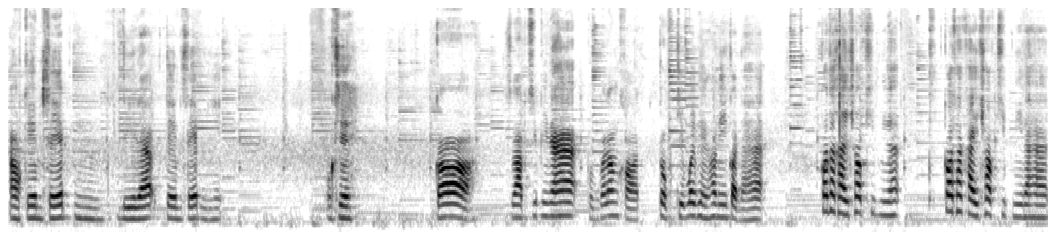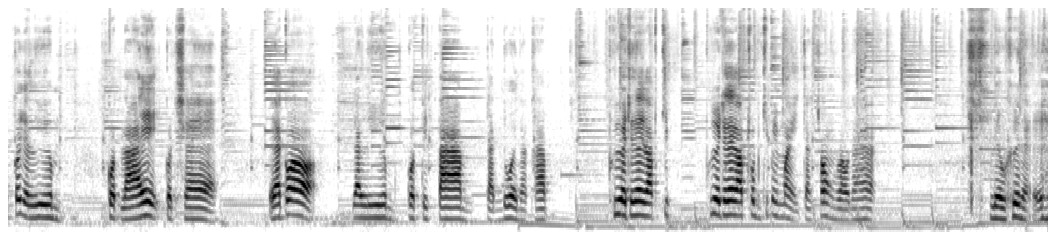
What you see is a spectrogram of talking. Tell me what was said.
เอาเกมเซฟอืมดีแล้วเกมเซฟอย่างนี้ โอเค ก็สำหรับคลิปนี้นะฮะ ผมก็ต้องขอจบคลิปไว้เพียงเท่านี้ก่อนนะฮะ ก็ถ้าใครชอบคลิปนี้นะก็ถ้าใครชอบคลิปนี้นะฮะ ก็อย่าลืมกดไลค์กดแชร์ แล้วก็อย่าลืมกดติดตามกันด้วยนะครับ เพื่อจะได้รับคลิปเพื่อจะได้รับชมคลิปใหม่ๆจากช่องเรานะฮะเร็วขึ้นอะเออ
